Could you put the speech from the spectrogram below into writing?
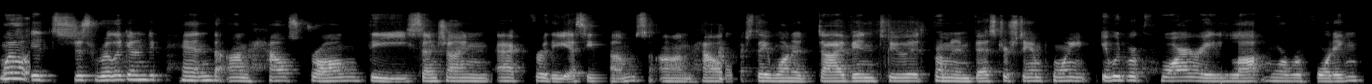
Well, it's just really going to depend on how strong the Sunshine Act for the SE comes, on how much they want to dive into it from an investor standpoint. It would require a lot more reporting,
